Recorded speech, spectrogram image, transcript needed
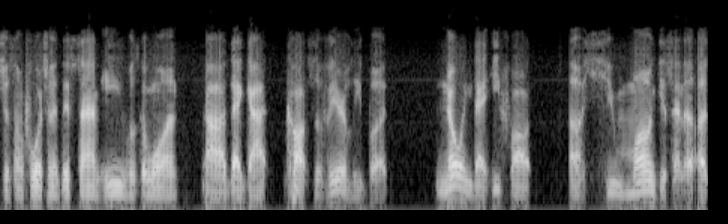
just unfortunate this time he was the one uh, that got caught severely. But knowing that he fought a humongous and a, a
